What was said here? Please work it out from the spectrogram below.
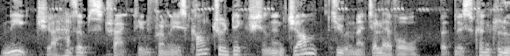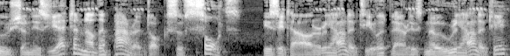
Nietzsche has abstracted from his contradiction and jumped to a meta level, but this conclusion is yet another paradox of sorts. Is it our reality that there is no reality?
